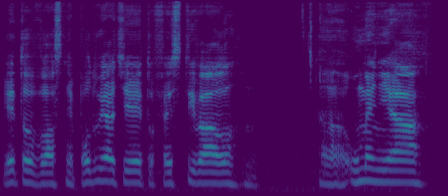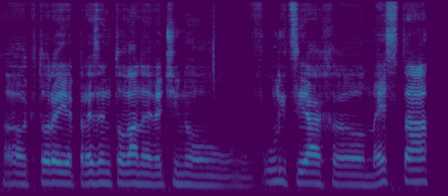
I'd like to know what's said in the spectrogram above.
Je to vlastne podujatie, je to festival uh, umenia, uh, ktoré je prezentované väčšinou v uliciach uh, mesta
